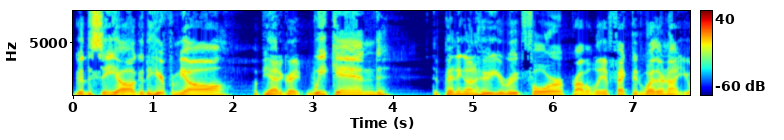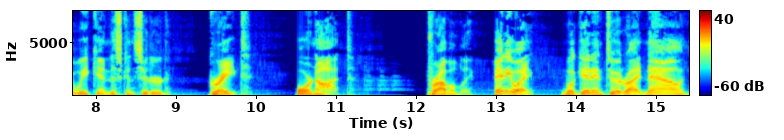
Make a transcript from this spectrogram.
Good to see y'all. Good to hear from y'all. Hope you had a great weekend. Depending on who you root for, probably affected whether or not your weekend is considered great or not. Probably. Anyway, we'll get into it right now and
